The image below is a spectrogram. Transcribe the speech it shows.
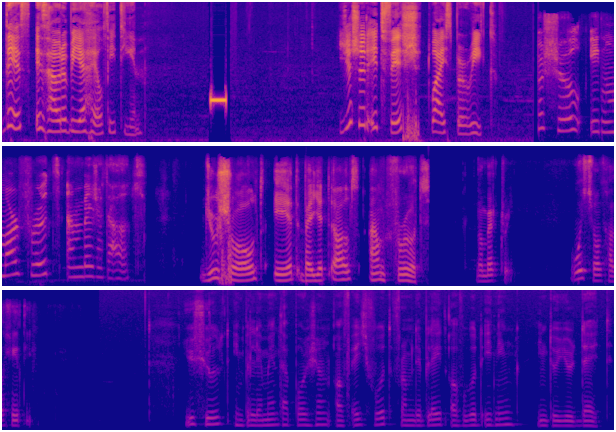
This is how to be a healthy teen. You should eat fish twice per week. You should eat more fruits and vegetables. You should eat vegetables and fruits. Number 3. We should have healthy. You should implement a portion of each food from the plate of good eating into your diet.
